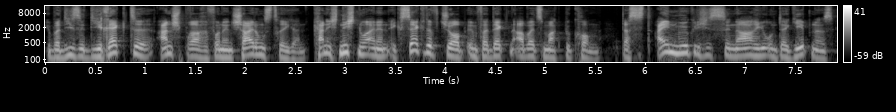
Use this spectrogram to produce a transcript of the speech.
über diese direkte Ansprache von Entscheidungsträgern kann ich nicht nur einen Executive Job im verdeckten Arbeitsmarkt bekommen. Das ist ein mögliches Szenario und Ergebnis.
